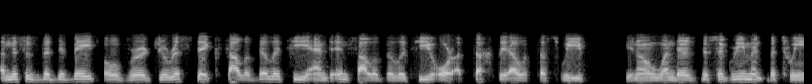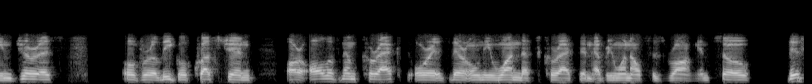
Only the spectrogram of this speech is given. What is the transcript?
And this is the debate over juristic fallibility and infallibility, or at-takhti'a wa tasweeb. You know, when there's disagreement between jurists over a legal question, are all of them correct, or is there only one that's correct and everyone else is wrong? And so this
